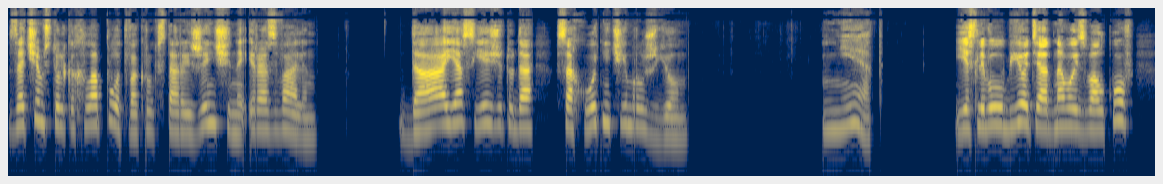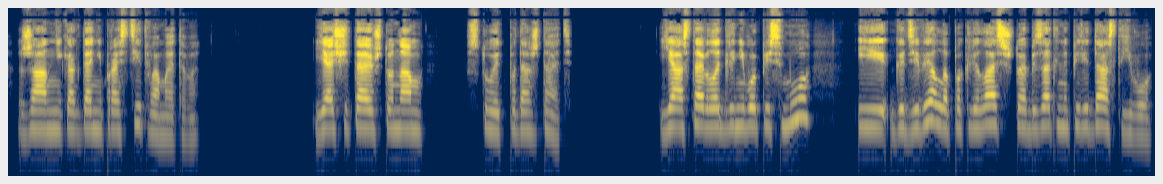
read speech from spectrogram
Зачем столько хлопот вокруг старой женщины и развалин? Да, я съезжу туда с охотничьим ружьем. Нет. Если вы убьете одного из волков, Жан никогда не простит вам этого. Я считаю, что нам стоит подождать. Я оставила для него письмо, и Гадивелла поклялась, что обязательно передаст его.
